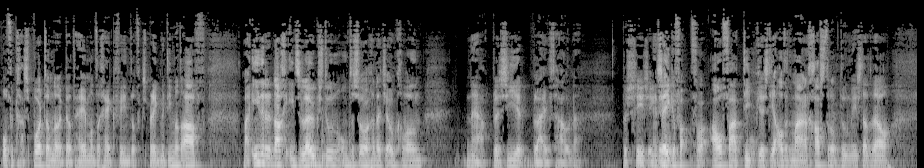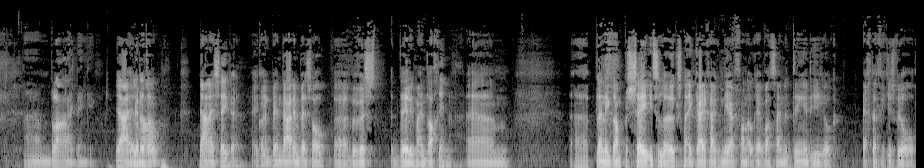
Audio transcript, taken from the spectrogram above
of- ik ga sporten omdat ik dat helemaal te gek vind. Of ik spreek met iemand af. Maar iedere dag iets leuks doen om te zorgen dat je ook gewoon nou ja, plezier blijft houden. Precies. Ik en denk- zeker voor, voor alfa-typjes die altijd maar een gast erop doen, is dat wel ehm, belangrijk, denk ik. Ja, Heb je dat ook? Ja, nee, zeker. Oké. Ik ben daarin best wel eh, bewust, deel ik mijn dag in. Ehm, eh, plan ik dan per se iets leuks? Nee, ik kijk eigenlijk meer van, oké, wat zijn de dingen die ik ook echt eventjes wil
